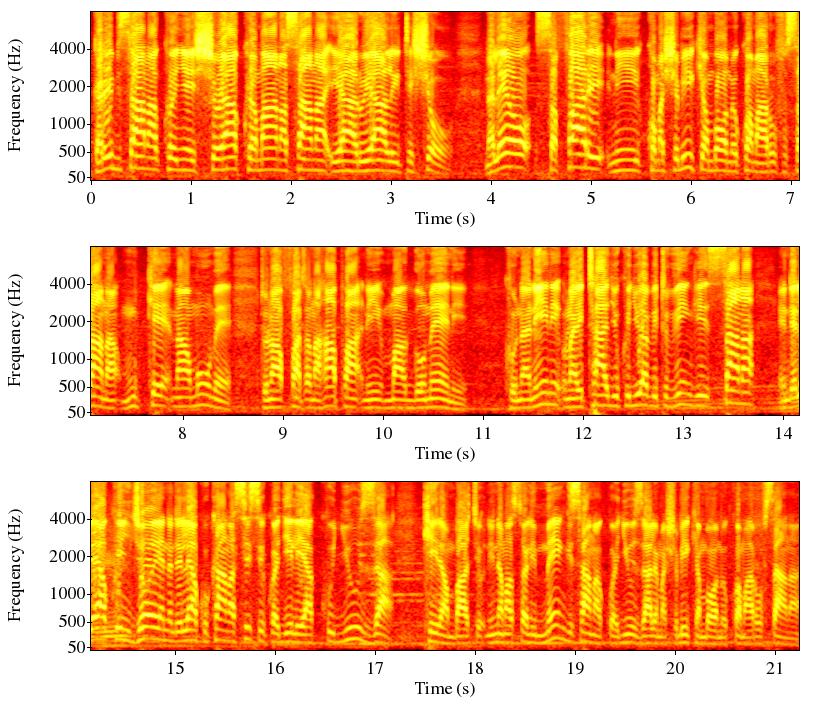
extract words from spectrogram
Karibu sana kwenye show yako ya maana sana ya reality show na leo safari ni kwa mashabiki ambao wamekuwa maarufu sana, mke na mume. Tunawafuata na hapa ni Magomeni. Kuna nini? Unahitaji kujua vitu vingi sana, endelea kuenjoy, endelea kukaa na sisi kwa ajili ya kujuza kile ambacho. Nina maswali mengi sana kuwajuza wale mashabiki ambao wamekuwa maarufu sana,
